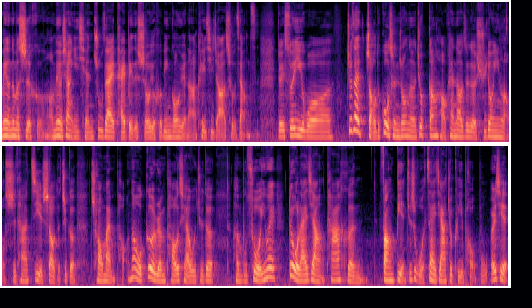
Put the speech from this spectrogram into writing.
没有那么适合啊，没有像以前住在台北的时候有河滨公园啊，可以骑脚踏车这样子。对，所以我就在找的过程中呢，就刚好看到这个徐栋英老师他介绍的这个超慢跑。那我个人跑起来我觉得很不错，因为对我来讲它很方便，就是我在家就可以跑步，而且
